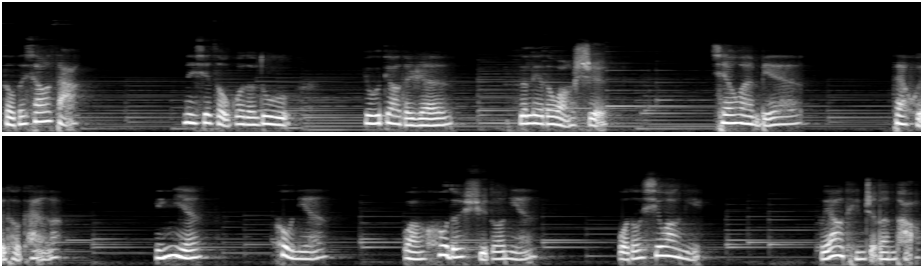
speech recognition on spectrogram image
走得潇洒，那些走过的路，丢掉的人，撕裂的往事，千万别再回头看了。明年、后年、往后的许多年，我都希望你不要停止奔跑，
